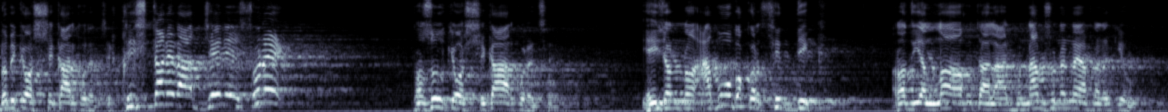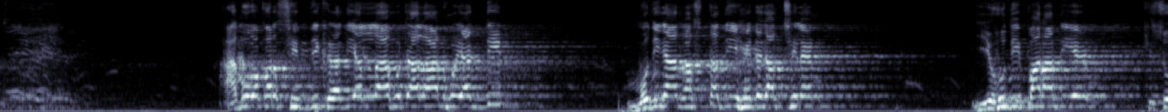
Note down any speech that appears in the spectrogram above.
নবীকে অস্বীকার করেছে। খ্রিস্টানেরা জেনে শুনে রসুলকে অস্বীকার করেছে। এই জন্য আবু বকর সিদ্দিক রদি আল্লাহ নাম শুনেন নাই আপনারা কেউ? আবু বকর সিদ্দিক রাদি আল্লাহ আনহু একদিন মদিনার রাস্তা দিয়ে হেঁটে যাচ্ছিলেন। ইহুদি পাড়া দিয়ে কিছু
